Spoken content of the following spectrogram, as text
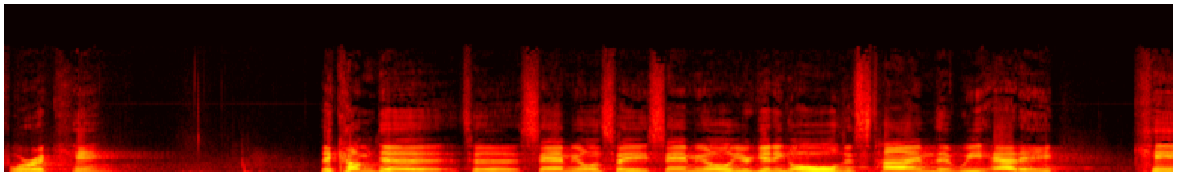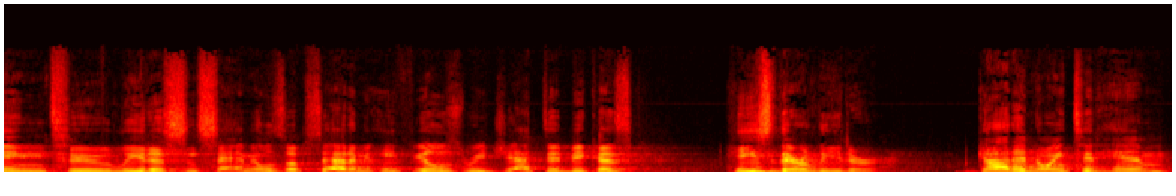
for a king. They come to, to Samuel and say, Samuel, you're getting old. It's time that we had a king to lead us. And Samuel's upset. I mean, he feels rejected because he's their leader. God anointed him.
